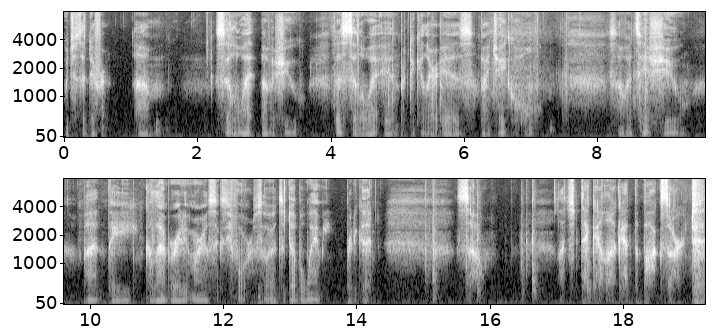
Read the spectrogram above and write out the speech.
which is a different um, silhouette of a shoe. This silhouette in particular is by J. Cole, so it's his shoe, but they collaborated Mario 64, so it's a double whammy. Pretty good. So, let's take a look at the box art.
